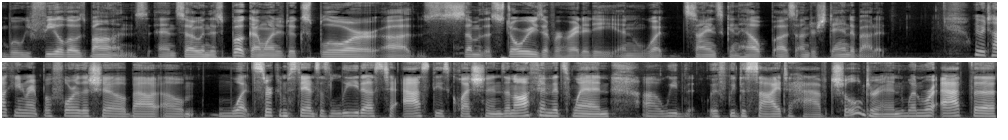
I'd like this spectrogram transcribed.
but we feel those bonds. And so, in this book, I wanted to explore uh, some of the stories of heredity and what science can help us understand about it. We were talking right before the show about um, what circumstances lead us to ask these questions, and often it's when uh, we, if we decide to have children, when we're at the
